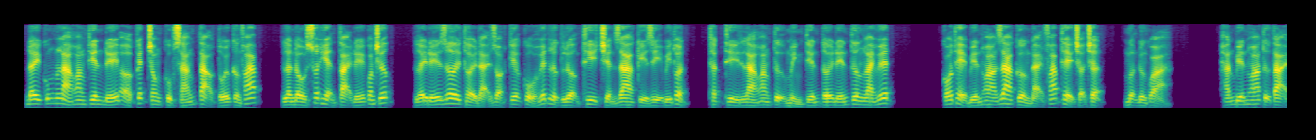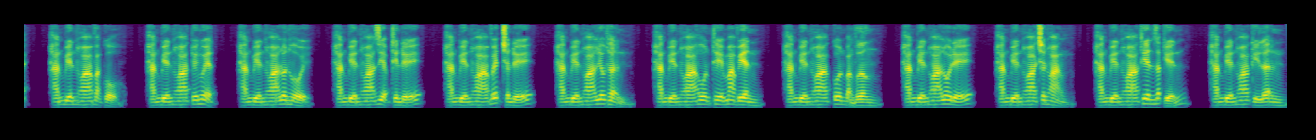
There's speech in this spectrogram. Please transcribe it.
Đây cũng là hoàng thiên đế ở kết trong cục sáng tạo tối cường pháp, lần đầu xuất hiện tại đế quan trước, lấy đế rơi thời đại dọn kia cổ huyết lực lượng thi triển ra kỳ dị bí thuật, thật thì là hoàng tự mình tiến tới đến tương lai huyết có thể biến hóa ra cường đại pháp thể trợ trận mượn đường quả hắn biến hóa tự tại hắn biến hóa vạn cổ hắn biến hóa tuyết nguyệt hắn biến hóa luân hồi hắn biến hóa diệp thiên đế hắn biến hóa vết chân đế hắn biến hóa liêu thần hắn biến hóa hôn thế ma viên hắn biến hóa côn bằng vương hắn biến hóa lôi đế hắn biến hóa chân hoàng hắn biến hóa thiên giác kiến hắn biến hóa kỳ lân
